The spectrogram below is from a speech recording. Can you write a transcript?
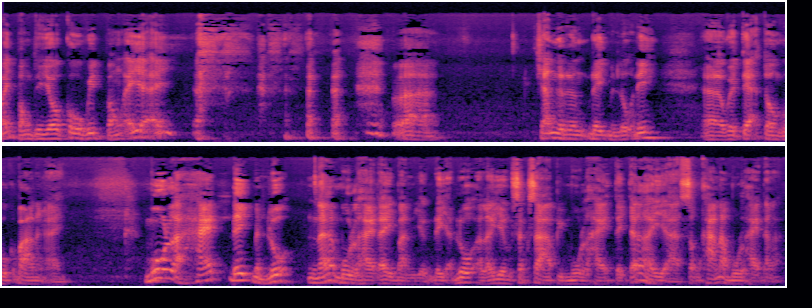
មិនបងទៅយកកូវីដបងអីអីបាទ ចឹងរឿងដេកមិនលក់នេះវាតាក់ទងគូក្បាលនឹងឯងមូលហេតុដេកមិនលក់ណាមូលហេតុអីបានយើងដេកអត់លក់ឥឡូវយើងសិក្សាពីមូលហេតុតិចទៅហើយសំខាន់ណាមូលហេតុហ្នឹង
